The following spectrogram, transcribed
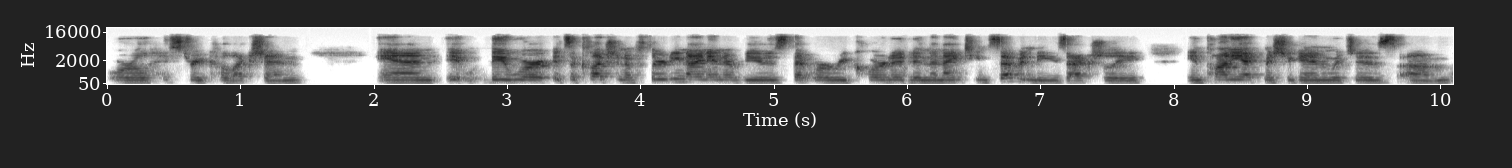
Oral History Collection. And it, they were, it's a collection of 39 interviews that were recorded in the 1970s, actually, in Pontiac, Michigan, which is um,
